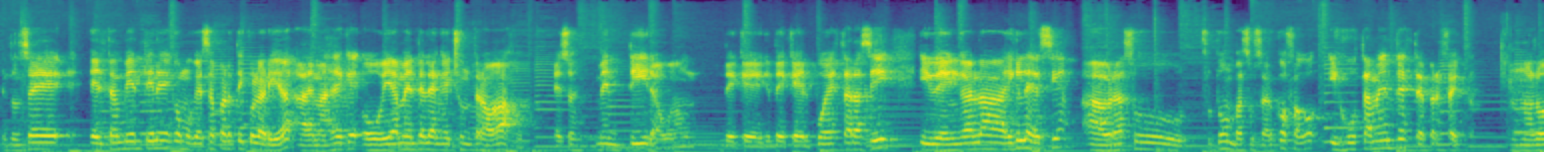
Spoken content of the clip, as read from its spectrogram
Entonces, él también tiene como que esa particularidad, además de que obviamente le han hecho un trabajo. Eso es mentira, weón. De que, de que él puede estar así y venga a la iglesia, abra su, su tumba, su sarcófago y justamente esté perfecto. No lo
